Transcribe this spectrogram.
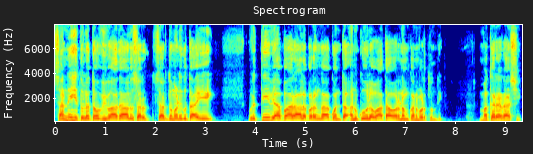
సన్నిహితులతో వివాదాలు సర్ సర్దుమణుగుతాయి. వృత్తి వ్యాపారాల పరంగా కొంత అనుకూల వాతావరణం కనబడుతుంది. మకర రాశి.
